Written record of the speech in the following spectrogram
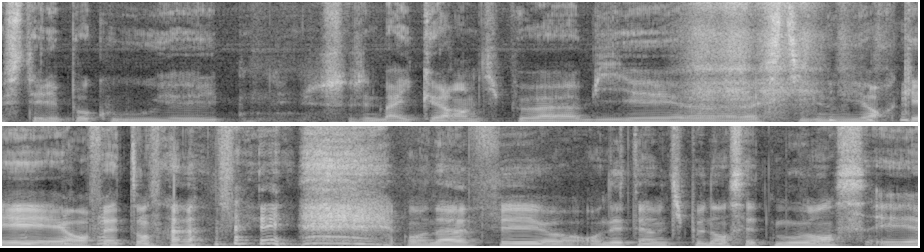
c'était l'époque où c'est biker un petit peu habillé style new-yorkais et en fait on a fait on a fait on était un petit peu dans cette mouvance. Et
